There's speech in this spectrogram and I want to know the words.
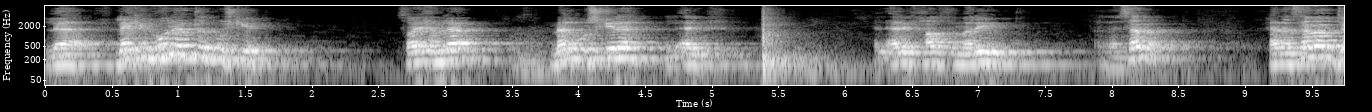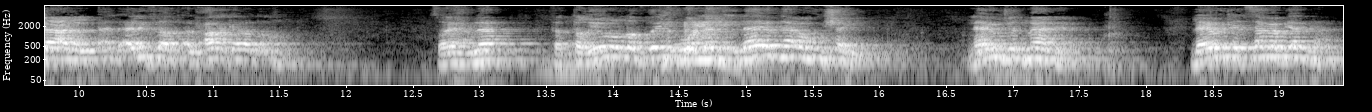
لا. لكن هنا يوجد مشكلة. صحيح أم لا؟ ما المشكلة؟ الألف. الألف حرف مريض. هذا سبب. هذا سبب جعل الألف الحركة لا تظهر. صحيح لا؟ فالتغيير اللفظي هو الذي لا يمنعه شيء. لا يوجد مانع. لا يوجد سبب يمنع.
